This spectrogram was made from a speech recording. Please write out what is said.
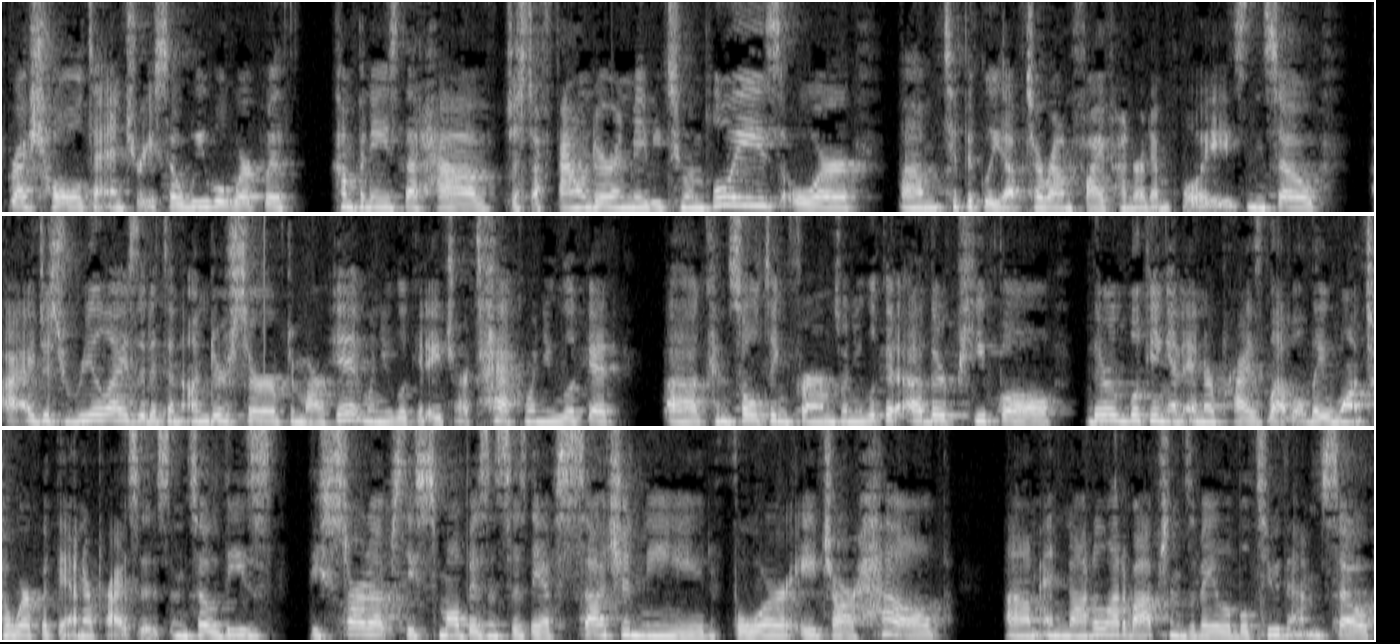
threshold to entry. So we will work with companies that have just a founder and maybe two employees, or um, typically up to around 500 employees. And so I, I just realized that it's an underserved market when you look at HR tech, when you look at uh, consulting firms, when you look at other people, they're looking at enterprise level. They want to work with the enterprises. And so these, these startups, these small businesses, they have such a need for HR help um, and not a lot of options available to them. So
